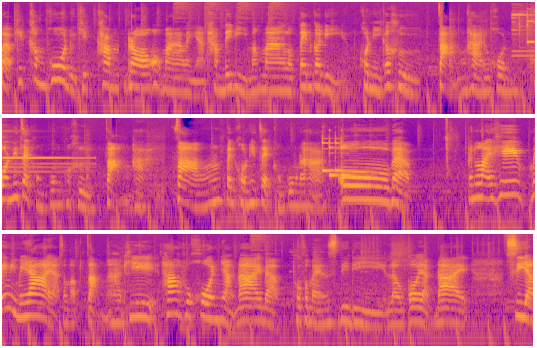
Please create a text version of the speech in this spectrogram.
แบบคิดคำพูดหรือคิดคำร้องออกมาอะไรเงี้ยทำได้ดีมากๆ เราเต้นก็ดี คนนี้ก็คือจังค่ะทุกคน คนที่เจ็ดของกุ้งก็คือจังค่ะ จังเป็นคนที่เจ็ดของกุ้งนะคะ โอ้แบบเป็นอะไรที่ไม่มีไม่ได้อะสำหรับจังนะคะที่ถ้าทุกคนอยากได้แบบ performance ดีๆ แล้วก็อยากได้เสียง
